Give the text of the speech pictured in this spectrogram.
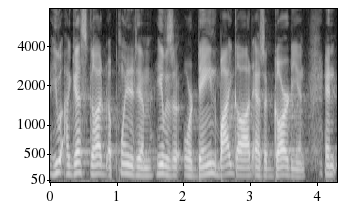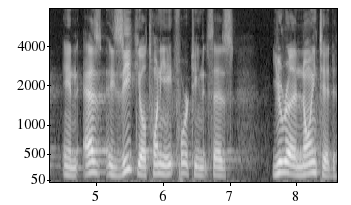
he, I guess God appointed him, he was ordained by God as a guardian. And in Ezekiel 28 14, it says, You were anointed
